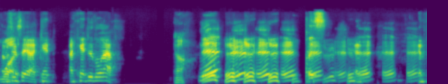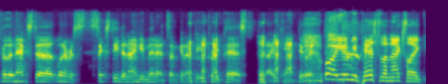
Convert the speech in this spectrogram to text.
I was What? gonna say I can't, I can't do the laugh. Oh. Yes. eh. And for the next uh, whatever 60 to 90 minutes, I'm gonna be pretty pissed that I can't do it. well, you're gonna be pissed for the next like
